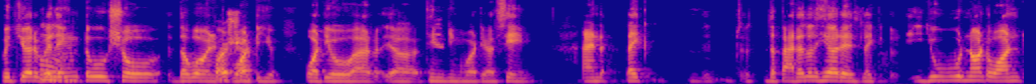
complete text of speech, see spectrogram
which you are mm. willing to show the world sure. what you what you are uh, thinking, what you are saying, and like the parallel here is like you would not want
